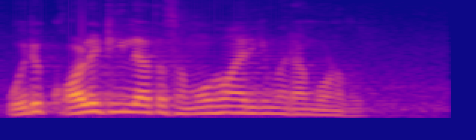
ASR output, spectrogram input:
ഒരു ക്വാളിറ്റി ഇല്ലാത്ത സമൂഹമായിരിക്കും വരാൻ പോണത്.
